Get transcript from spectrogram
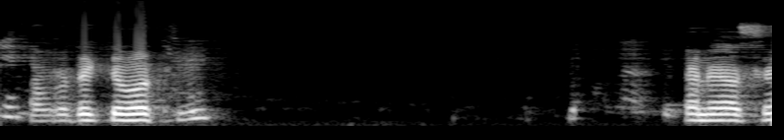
আমরা দেখতে পাচ্ছি। এখানে আছে।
